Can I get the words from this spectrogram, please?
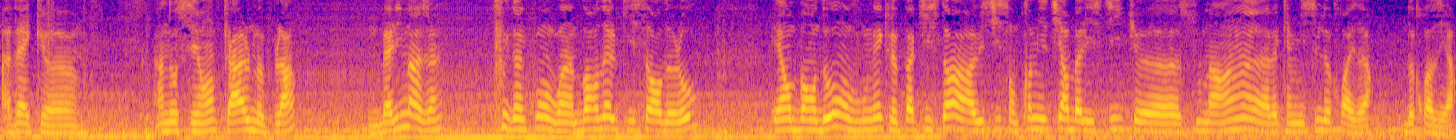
avec euh, un océan calme, plat. Une belle image, hein. Tout d'un coup, on voit un bordel qui sort de l'eau. Et en bandeau, on vous met que le Pakistan a réussi son premier tir balistique euh, sous-marin avec un missile de croisière. De croisière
